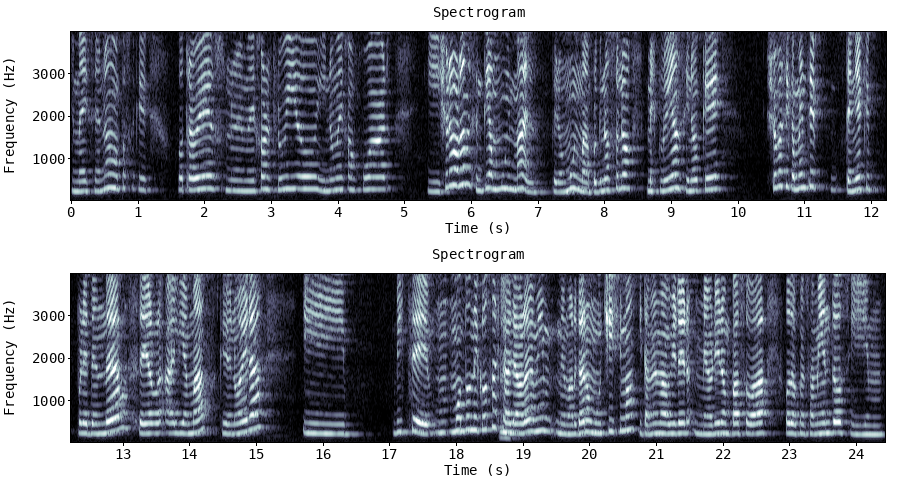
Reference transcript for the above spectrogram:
y me dice, no, pasa que otra vez me dejaron excluido y no me dejan jugar. Y yo la verdad me sentía muy mal, pero muy mal, porque no solo me excluían, sino que yo básicamente tenía que pretender ser alguien más que no era y viste un montón de cosas que Mm. la verdad que a mí me marcaron muchísimo y también me abrieron, me abrieron paso a otros pensamientos y mm,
